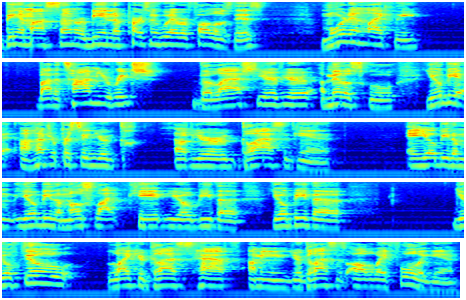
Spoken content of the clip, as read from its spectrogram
being my son or being the person whoever follows this more than likely by the time you reach the last year of your uh, middle school you'll be at 100% your of your glass again and you'll be the you'll be the most liked kid you'll be the you'll be the you'll feel like your glass half, I mean, your glass is all the way full again.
